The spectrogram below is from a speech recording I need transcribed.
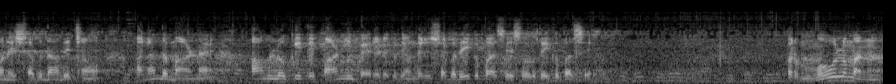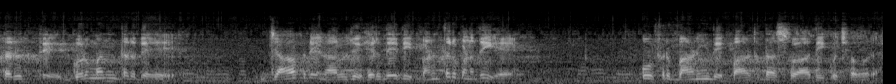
ਉਹਨੇ ਸ਼ਬਦਾਂ ਦੇ ਚੋਂ ਆਨੰਦ ਮਾਣਨਾ ਹੈ। ਆਮ ਲੋਕੀ ਤੇ ਪਾਣੀ ਪੈ ਰਿੜਕਦੇ ਹੁੰਦੇ ਨੇ, ਸ਼ਬਦ ਇੱਕ ਪਾਸੇ ਸੁਰਤ ਇੱਕ ਪਾਸੇ। ਪਰ ਮੂਲ ਮੰਤਰ ਤੇ ਗੁਰਮੰਤਰ ਦੇ ਜਾਪ ਦੇ ਨਾਲ ਜੋ ਹਿਰਦੇ ਦੀ ਬਣਤਰ ਬਣਦੀ ਹੈ, ਉਹ ਫਿਰ ਬਾਣੀ ਦੇ ਪਾਠ ਦਾ ਸਵਾਦ ਹੀ ਕੁਝ ਹੋਰ ਹੈ।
